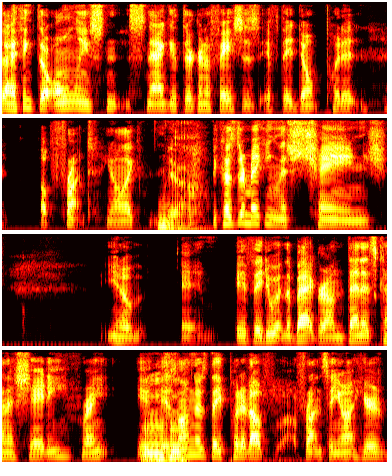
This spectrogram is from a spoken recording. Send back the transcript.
I think the only snag that they're gonna face is if they don't put it up front. You know, like yeah, because they're making this change. You know, eh, if they do it in the background, then it's kind of shady, right? Mm-hmm. As long as they put it up front and say, you know, what, here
